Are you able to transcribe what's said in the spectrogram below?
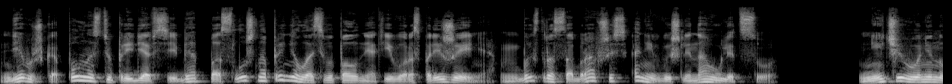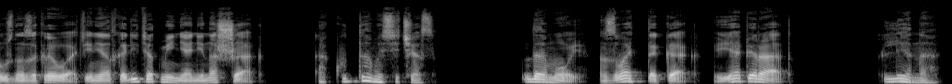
Девушка, полностью придя в себя, послушно принялась выполнять его распоряжение. Быстро собравшись, они вышли на улицу. «Ничего не нужно закрывать и не отходить от меня ни на шаг», «А куда мы сейчас?» «Домой. Звать-то как? Я пират». «Лена».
